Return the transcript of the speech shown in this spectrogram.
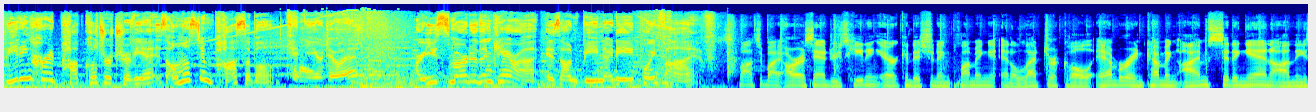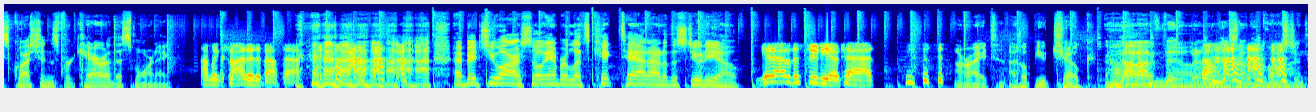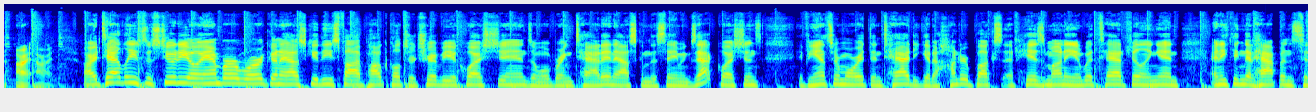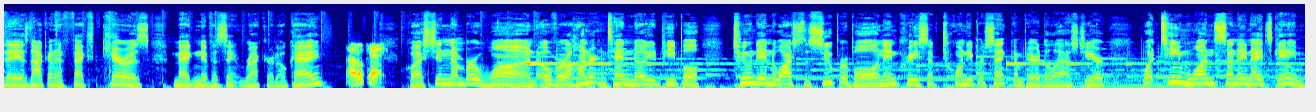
Beating her at pop culture trivia is almost impossible. Can you do it? Are You Smarter Than Kara is on B98.5. Sponsored by RS Andrews Heating, Air Conditioning, Plumbing, and Electrical. Amber incoming. I'm sitting in on these questions for Kara this morning. I'm excited about that. I bet you are. So, Amber, let's kick Tad out of the studio. Get out of the studio, Tad. All right. I hope you choke. Oh, Not on food, no. but on, the questions. All right. All right. All right, Tad leaves the studio. Amber, we're going to ask you these five pop culture trivia questions, and we'll bring Tad in, ask him the same exact questions. If you answer more right than Tad, you get a hundred bucks of his money. And with Tad filling in, anything that happens today is not going to affect Kara's magnificent record. Okay. Okay. Question number one Over 110 million people tuned in to watch the Super Bowl, an increase of 20% compared to last year. What team won Sunday night's game?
